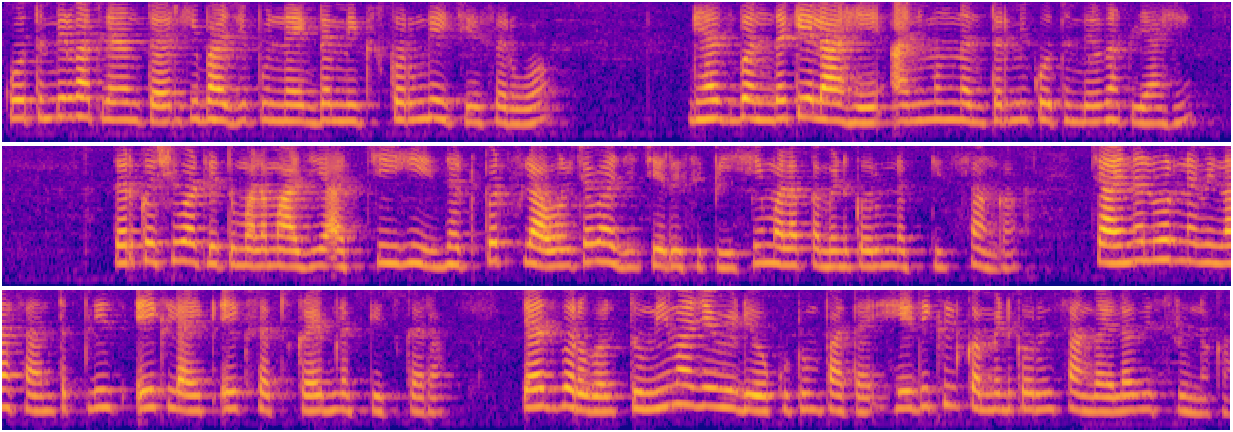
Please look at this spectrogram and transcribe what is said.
कोथिंबीर घातल्यानंतर ही भाजी पुन्हा एकदा मिक्स करून घ्यायची आहे सर्व. गॅस बंद केला आहे आणि मग नंतर मी कोथिंबीर घातली आहे. तर कशी वाटली तुम्हाला माझी आजची ही झटपट फ्लावरच्या भाजीची रेसिपी हे मला कमेंट करून नक्कीच सांगा. चॅनलवर नवीन असाल तर प्लीज एक लाईक एक सबस्क्राईब नक्कीच करा. त्याचबरोबर तुम्ही माझे व्हिडिओ कुठून पाहताय हे देखील कमेंट करून सांगायला विसरू नका.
